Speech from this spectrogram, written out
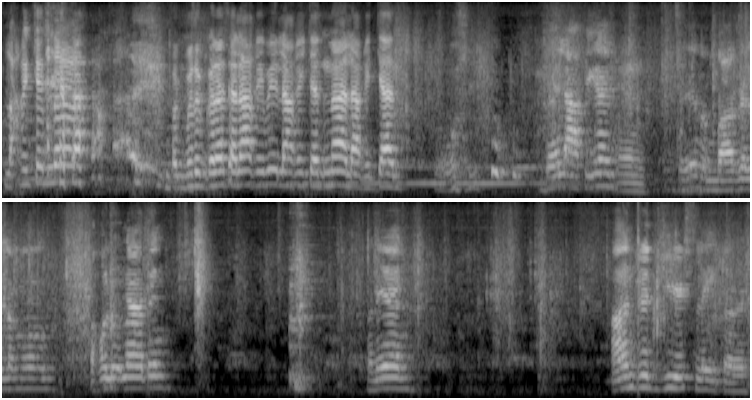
Lucky Chan na. Pagbusog ka na sa Lucky May, Lucky Chan na, Lucky Chan. Kaya Lucky yan. Ayan. Ayan, ang bagal lang yung pakulo natin. Ano yan? 100 years later.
